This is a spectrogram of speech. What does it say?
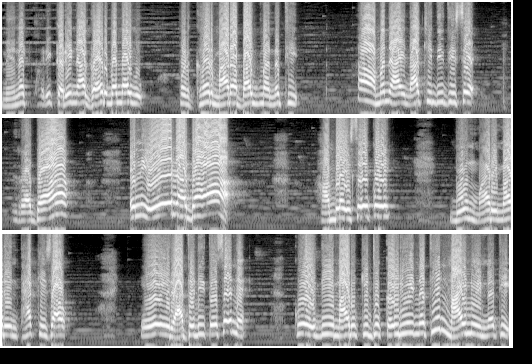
મહેનત ફરી કરીને આ ઘર બનાવ્યું. પણ ઘર મારા ભાગમાં નથી. હા, મને આ નાખી દીધી છે. રાધા, એલી, એ રાધા! સાંભળાય છે કોઈ? બૂમ મારી મારીને થાકી જાવ એ રાધડી તો છે ને, કોઈ દી મારું કીધું કર્યું નથી ને માયનું નથી.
